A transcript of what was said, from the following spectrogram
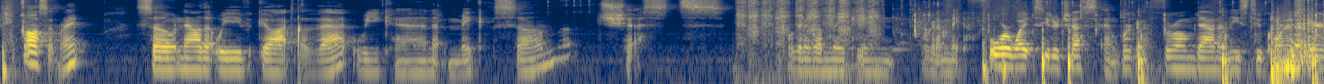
It's awesome, right? So now that we've got that, we can make some chests. We're gonna go making. We're gonna make four white cedar chests, and we're gonna throw them down in these two corners here.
